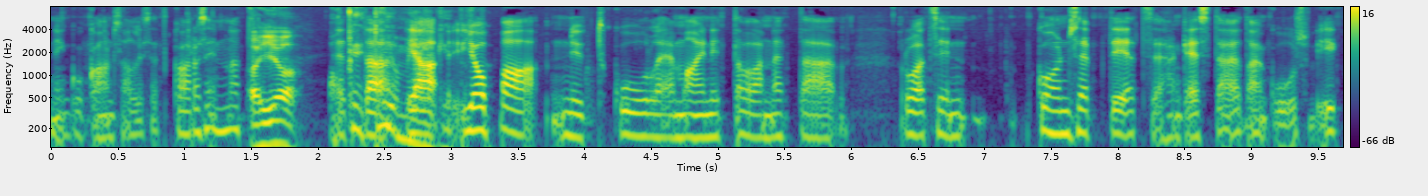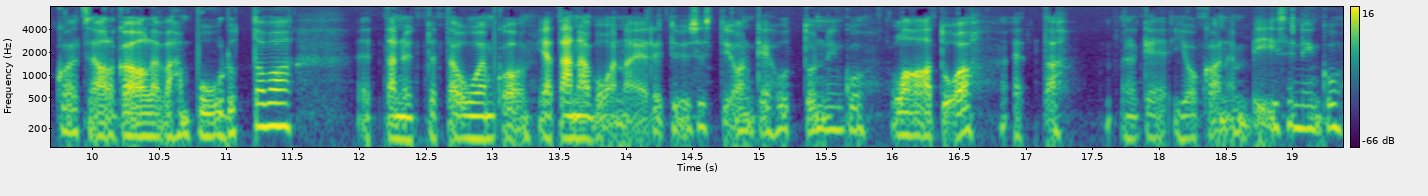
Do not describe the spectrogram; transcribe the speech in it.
niin kuin kansalliset karsinnat. Ai joo. Okei, että, ja jopa nyt kuulee mainittavan, että Ruotsin konsepti, että sehän kestää jotain kuusi viikkoa, että se alkaa olla vähän puuduttavaa. Että nyt, että UMK ja tänä vuonna erityisesti on kehuttu niin kuin laatua, että melkein jokainen biisi niin kuin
